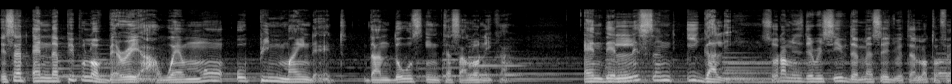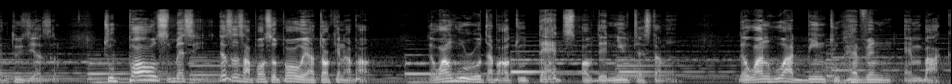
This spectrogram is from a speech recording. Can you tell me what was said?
he said, And the people of Berea were more open minded than those in Thessalonica. And they listened eagerly. So that means they received the message with a lot of enthusiasm. To Paul's message. This is Apostle Paul we are talking about. The one who wrote about two thirds of the New Testament. The one who had been to heaven and back.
